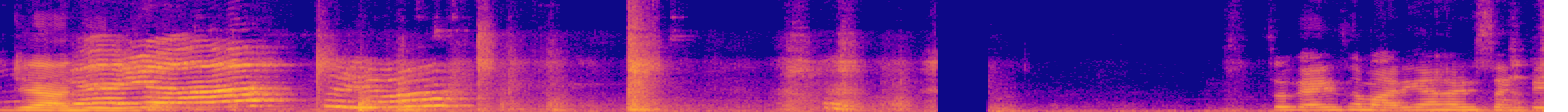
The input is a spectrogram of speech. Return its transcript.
जादू तो गाइज़ हमारे यहाँ हर संडे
